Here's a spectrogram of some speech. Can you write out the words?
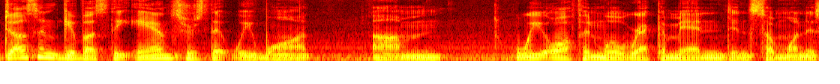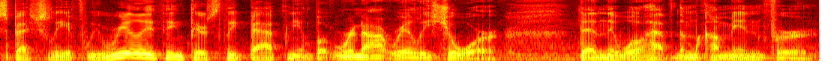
doesn't give us the answers that we want, um, we often will recommend in someone, especially if we really think there's sleep apnea, but we're not really sure, then they will have them come in for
